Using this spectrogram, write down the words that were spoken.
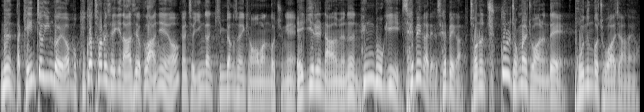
는다 개인적인 거예요. 뭐 국가 차원에서 아기 낳으세요. 그거 아니에요. 그냥 저 인간 김병선이 경험한 것 중에 아기를 낳으면은 행복이 세 배가 돼요. 세 배가. 저는 축구를 정말 좋아하는데 보는 거 좋아하지 않아요.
